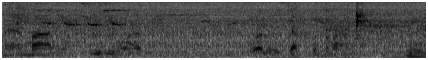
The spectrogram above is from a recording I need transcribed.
แม่มากเลย ว่าเลยจากคนมาอืม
